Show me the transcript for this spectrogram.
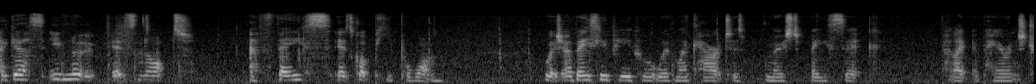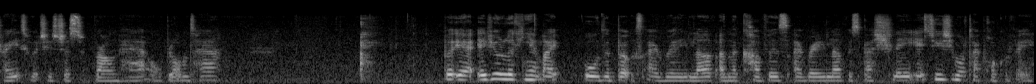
I guess even though it's not a face, it's got people on, which are basically people with my character's most basic like appearance traits, which is just brown hair or blonde hair. But yeah, if you're looking at like all the books I really love and the covers I really love especially, it's usually more typography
